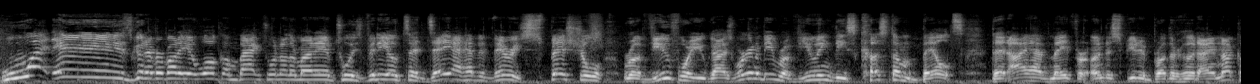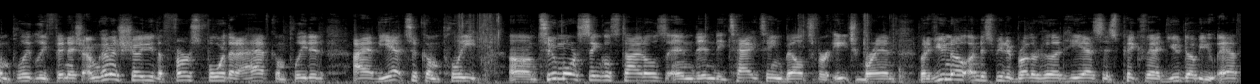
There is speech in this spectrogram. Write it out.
What is good everybody and welcome back to another My Damn Toys video. Today I have a very special review for you guys. We're going to be reviewing these custom belts that I have made for Undisputed Brotherhood. I am not completely finished. I'm going to show you the first four that I have completed. I have yet to complete um, two more singles titles and then the tag team belts for each brand. But if you know Undisputed Brotherhood, he has his pick fed UWF.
